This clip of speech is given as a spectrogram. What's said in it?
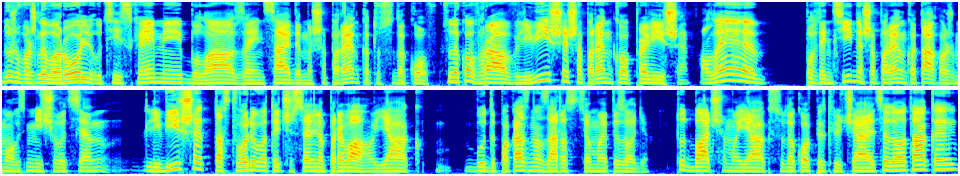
Дуже важлива роль у цій схемі була за інсайдами Шапаренка та Судаков. Судаков грав лівіше, Шапаренко правіше. Але потенційно Шапаренко також мог зміщуватися лівіше та створювати чисельну перевагу, як буде показано зараз в цьому епізоді. Тут бачимо, як Судаков підключається до атаки,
